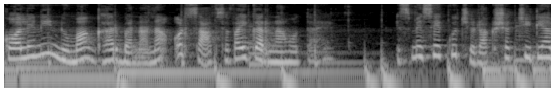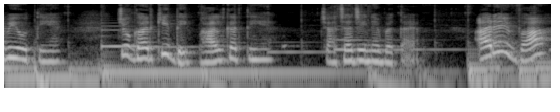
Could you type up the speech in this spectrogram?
कॉलोनी नुमा घर बनाना और साफ़ सफ़ाई करना होता है। इसमें से कुछ रक्षक चीटियाँ भी होती हैं, जो घर की देखभाल करती हैं, चाचा जी ने बताया। अरे वाह,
